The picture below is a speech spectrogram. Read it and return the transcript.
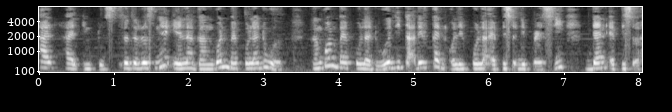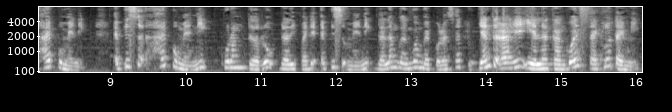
hal-hal impuls. Seterusnya ialah gangguan bipolar 2. Gangguan bipolar 2 ditakrifkan oleh pola episod depresi dan episod hypomanic. Episod hypomanic kurang teruk daripada episod manic dalam gangguan bipolar 1. Yang terakhir ialah gangguan cyclothymic.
